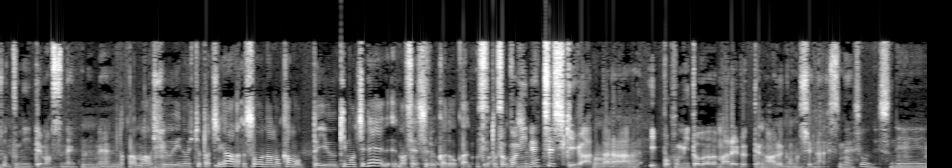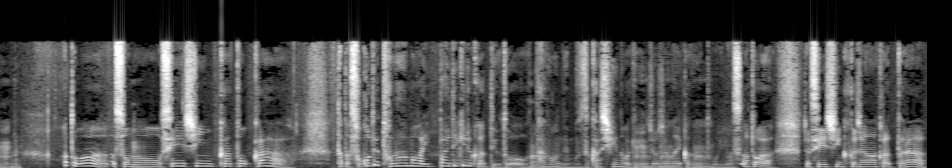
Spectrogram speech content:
ちょっと似てますね、これね、だからまあ周囲の人たちがそうなのかもっていう気持ちで、まあ、接するかどうかっていうところ、ね、そこにね知識があったら一歩踏みとどまれるっていうのはあるかもしれないですね、そうですね、あとは、その、精神科とか、ただそこでトラウマがいっぱいできるかっていうと、多分ね、難しいのが現状じゃないかなと思います。あとは、じゃ精神科じゃなかったら、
